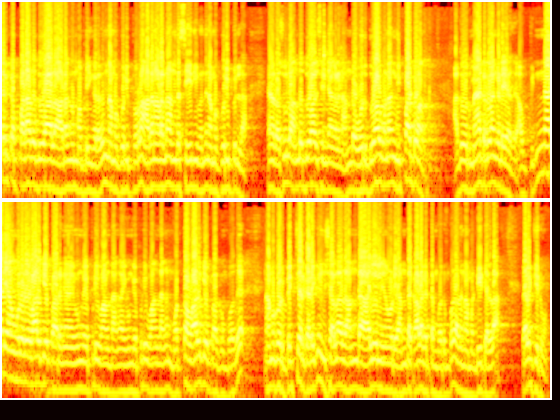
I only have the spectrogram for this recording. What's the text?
ஏற்கப்படாத துவாவில் அடங்கும் அப்படிங்கிறது நம்ம குறிப்பிடுறோம். அதனால தான் அந்த செய்தி வந்து நம்ம குறிப்பிடல. ஏன்னா ரசூல் அந்த துவா செஞ்சாங்க அந்த ஒரு துவா கொண்டாந்து நிப்பாட்டுவாங்க. அது ஒரு மேட்டர்லாம் கிடையாது. அவ பின்னாடி அவங்களுடைய வாழ்க்கையை பாருங்க. இவங்க எப்படி வாழ்ந்தாங்க? இவங்க எப்படி வாழ்ந்தாங்கன்னு மொத்த வாழ்க்கையை பார்க்கும்போது நமக்கு ஒரு பிக்சர் கிடைக்கும். இன்ஷால்லா அது அந்த அலிலினுடைய அந்த காலகட்டம் வரும்போது அதை நம்ம டீட்டெயிலாக விளக்கிடுவோம்.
